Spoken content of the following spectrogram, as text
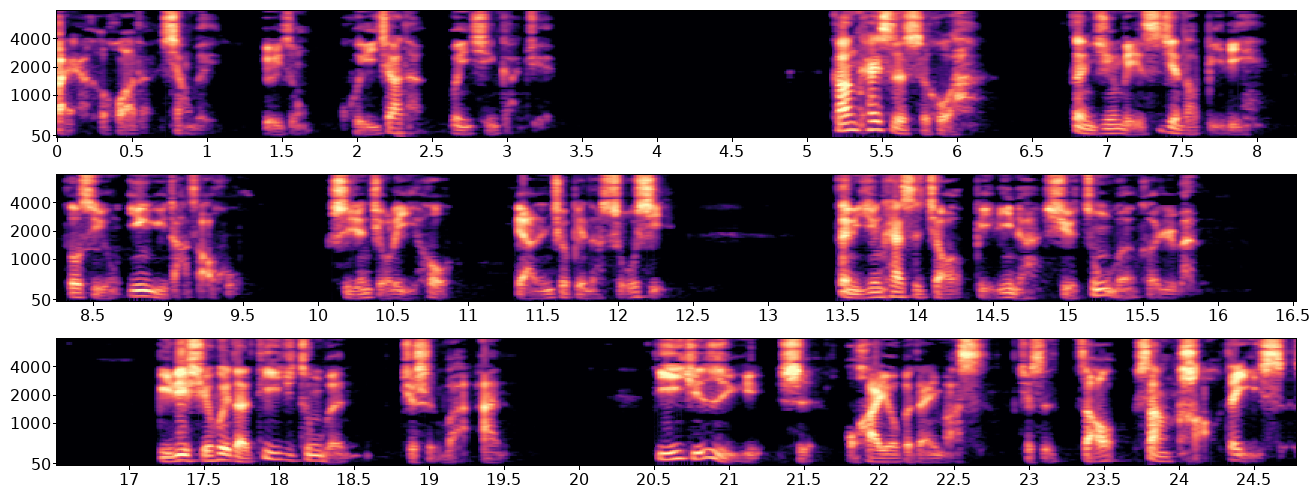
百合花的香味，有一种回家的温馨感觉。刚开始的时候啊，邓丽君每次见到比利都是用英语打招呼，时间久了以后，两人就变得熟悉。邓丽君开始教比利呢学中文和日文。比利学会的第一句中文就是晚安，第一句日语是 “ohayo gozaimasu”，就是早上好的意思。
